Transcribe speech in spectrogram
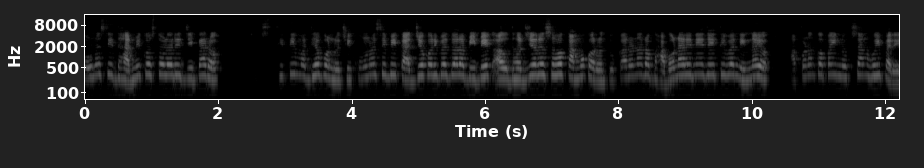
କୌଣସି ଧାର୍ମିକ ସ୍ଥଳରେ ଯିବାର ସ୍ଥିତି ମଧ୍ୟ ବନୁଛି। କୌଣସି ବି କାର୍ଯ୍ୟ କରିବା ଦ୍ୱାରା ବିବେକ ଆଉ ଧୈର୍ଯ୍ୟର ସହ କାମ କରନ୍ତୁ। କାରଣର ଭାବନାରେ ନିଆଯାଇଥିବା ନିର୍ଣ୍ଣୟ ଆପଣଙ୍କ ପାଇଁ ନୁକସାନ ହୋଇପାରେ।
